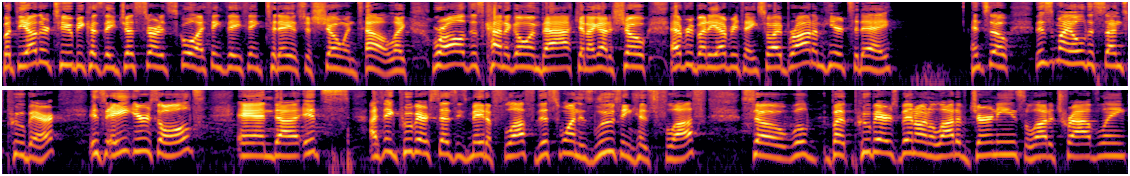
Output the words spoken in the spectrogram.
But the other two, because they just started school, I think they think today is just show and tell. Like, we're all just kind of going back, and I got to show everybody everything. So I brought him here today. And so this is my oldest son's Pooh Bear. It's eight years old, and uh, it's, I think Pooh Bear says he's made of fluff. This one is losing his fluff. So we'll, but Pooh Bear's been on a lot of journeys, a lot of traveling.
